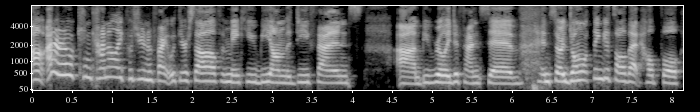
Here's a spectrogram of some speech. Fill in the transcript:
uh, I don't know, can kind of like put you in a fight with yourself and make you be on the defense, um, be really defensive. And so I don't think it's all that helpful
